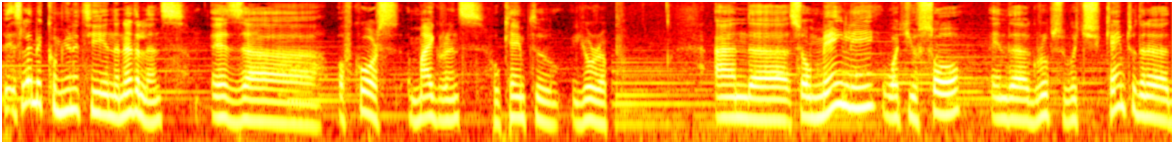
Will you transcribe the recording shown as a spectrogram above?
The Islamic community in the Netherlands is, uh, of course, migrants who came to Europe. And uh, so, mainly what you saw in the groups which came to, the,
